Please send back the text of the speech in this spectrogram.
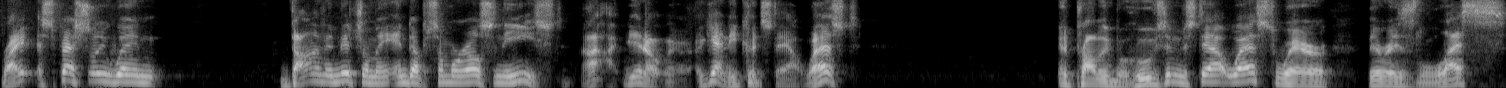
Right. Especially when Donovan Mitchell may end up somewhere else in the East. I, you know, again, he could stay out west. It probably behooves him to stay out west where there is less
